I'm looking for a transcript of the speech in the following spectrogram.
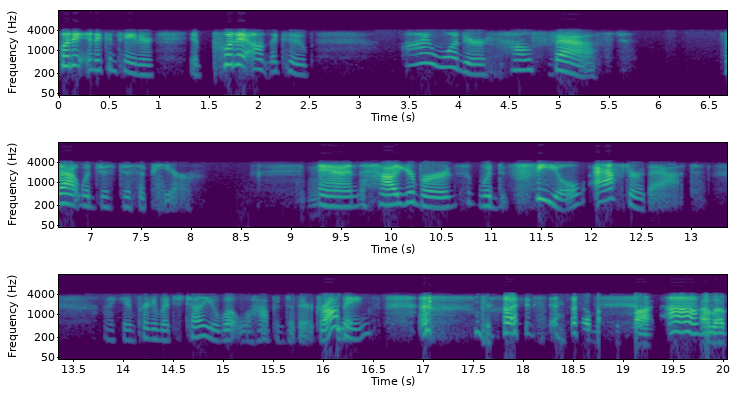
put it in a container and put it out in the coop. I wonder how fast that would just disappear. Mhm. And how your birds would feel after that. I can pretty much tell you what will happen to their droppings. but um I love.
